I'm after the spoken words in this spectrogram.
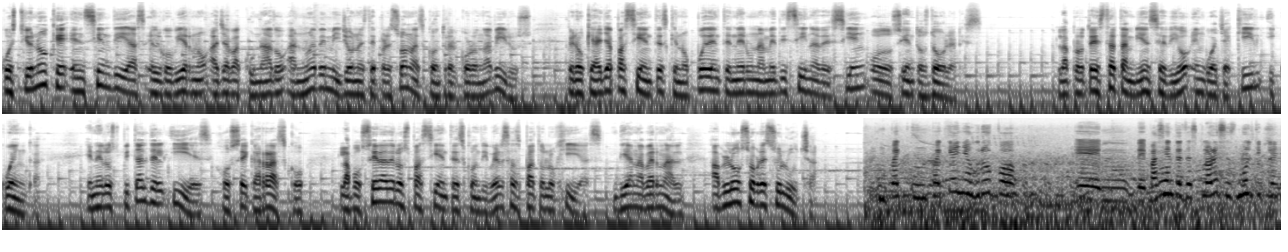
cuestionó que en 100 días el gobierno haya vacunado a 9 millones de personas contra el coronavirus, pero que haya pacientes que no pueden tener una medicina de 100 o 200 dólares. La protesta también se dio en Guayaquil y Cuenca. En el hospital del IES, José Carrasco, la vocera de los pacientes con diversas patologías, Diana Bernal, habló sobre su lucha. Un, pequeño grupo em, de pacientes de esclerosis múltiple.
